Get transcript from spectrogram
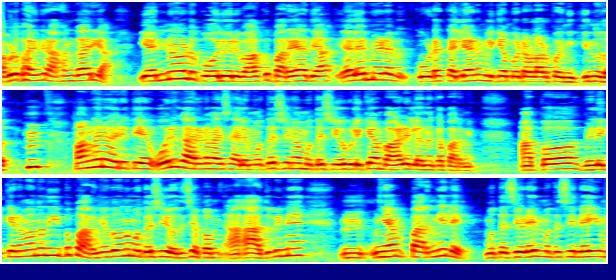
അവൾ ഭയങ്കര അഹങ്കാരിയാ. എന്നോട് പോലും ഒരു വാക്ക് പറയാതെയാ ഇളയമ്മയുടെ കൂടെ കല്യാണം വിളിക്കാൻ പോയിട്ട് അവളവിടെ പോയി നിൽക്കുന്നത്. അങ്ങനെ ഒരുത്തിയെ ഒരു കാരണവശാലും മുത്തശ്ശനോ മുത്തശ്ശിയോ വിളിക്കാൻ പാടില്ല എന്നൊക്കെ പറഞ്ഞു. അപ്പോൾ വിളിക്കണമെന്ന് നീ ഇപ്പോൾ പറഞ്ഞതോന്ന് മുത്തശ്ശി ചോദിച്ചപ്പം അത് പിന്നെ ഞാൻ പറഞ്ഞില്ലേ? മുത്തശ്ശിയുടെയും മുത്തശ്ശിന്റെയും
